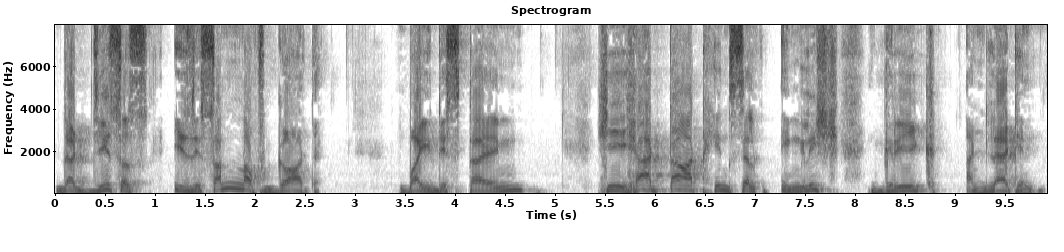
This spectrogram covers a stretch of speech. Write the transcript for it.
that Jesus is the Son of God. By this time, he had taught himself English, Greek, and Latin.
